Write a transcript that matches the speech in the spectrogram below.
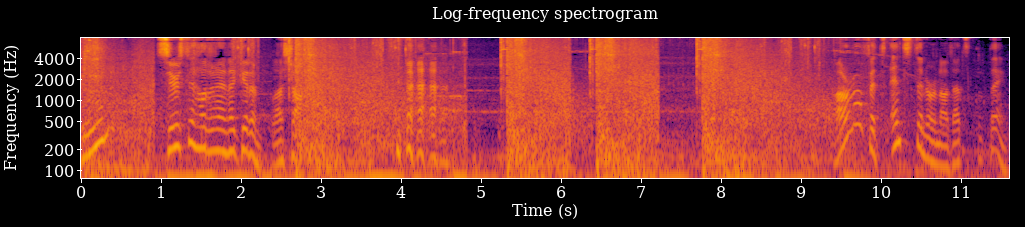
Boom? Seriously, how did I not get him? Last shot. I don't know if it's instant or not, that's the thing.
